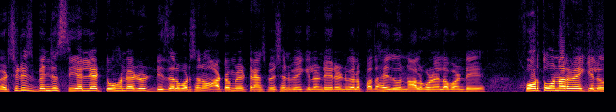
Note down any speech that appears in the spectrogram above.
Mercedes Benz CLA two hundred diesel version automatic transmission vehicle అండి రెండు వేల పదహైదు నాలుగో నెల బండి. ఫోర్త్ ఓనర్ వెహికల్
